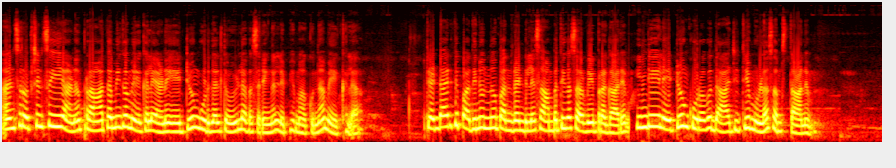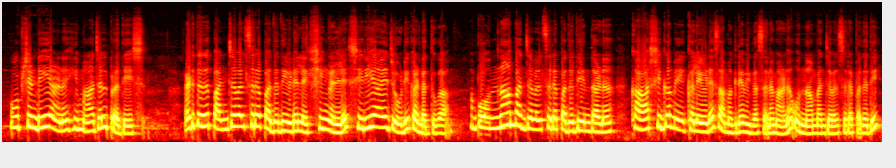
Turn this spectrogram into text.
ആൻസർ ഓപ്ഷൻ സി ആണ്. പ്രാഥമിക മേഖലയാണ് ഏറ്റവും കൂടുതൽ തൊഴിലവസരങ്ങൾ ലഭ്യമാക്കുന്ന മേഖല. രണ്ടായിരത്തി പതിനൊന്ന് പന്ത്രണ്ടിലെ സാമ്പത്തിക സർവേ പ്രകാരം ഇന്ത്യയിൽ ഏറ്റവും കുറവ് ദാരിദ്ര്യമുള്ള സംസ്ഥാനം. ഓപ്ഷൻ ഡി ആണ് ഹിമാചൽ പ്രദേശ്. അടുത്തത് പഞ്ചവത്സര പദ്ധതിയുടെ ലക്ഷ്യങ്ങളിൽ ശരിയായ ജോഡി കണ്ടെത്തുക. അപ്പോൾ ഒന്നാം പഞ്ചവത്സര പദ്ധതി എന്താണ്? കാർഷിക മേഖലയുടെ സമഗ്ര വികസനമാണ് ഒന്നാം പഞ്ചവത്സര പദ്ധതി.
